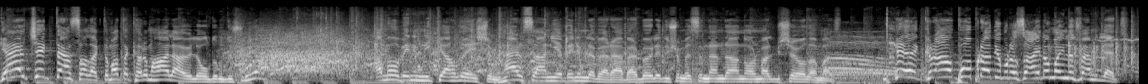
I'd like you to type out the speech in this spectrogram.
Gerçekten salaktım. Hatta karım hala öyle olduğumu düşünüyor. Ama o benim nikahlı eşim. Her saniye benimle beraber. Böyle düşünmesinden daha normal bir şey olamaz. Kral Pop Radyo burası. Ayrılmayın lütfen millet.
